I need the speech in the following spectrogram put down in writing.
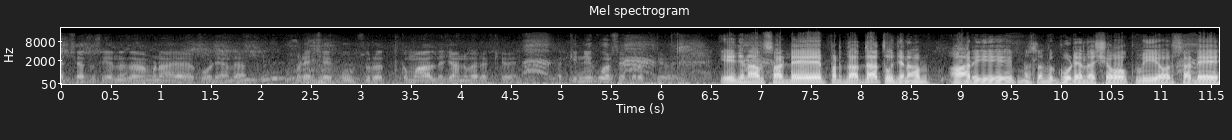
ਅੱਛਾ ਤੁਸੀਂ ਇਹ ਨਿਜ਼ਾਮ ਬਣਾਇਆ ਹੋਇਆ ਘੋੜਿਆਂ ਦਾ। ਬੜੇ ਅੱਛੇ ਖੂਬਸੂਰਤ ਕਮਾਲ ਦੇ ਜਾਨਵਰ ਰੱਖੇ ਹੋਏ ਨੇ। ਕਿੰਨੇ ਕੁ ਅਰਸੇ ਤੋਂ ਰੱਖੇ ਹੋਏ ਨੇ? ਇਹ ਜਨਾਬ ਸਾਡੇ ਪਰਦਾਦਾ ਤੋਂ ਜਨਾਬ ਆ ਰਹੀ ਹੈ ਮਤਲਬ ਘੋੜਿਆਂ ਦਾ ਸ਼ੌਕ ਵੀ ਔਰ ਸਾਡੇ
